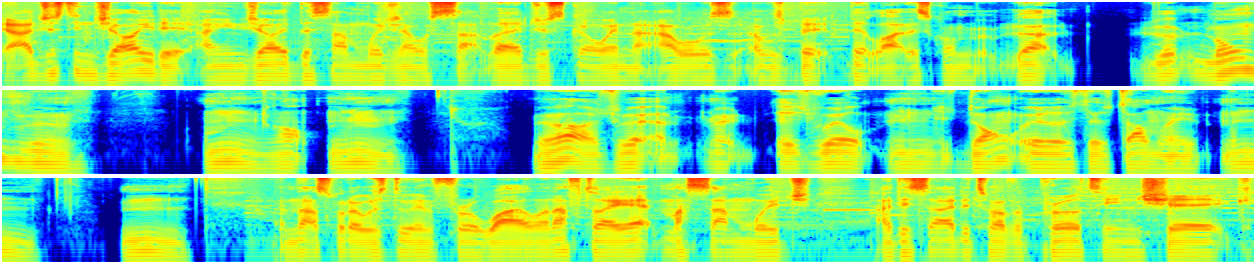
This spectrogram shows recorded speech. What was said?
I just enjoyed it. I enjoyed the sandwich, and I was sat there just going. I was, I was a bit, bit like this one. Mm, mm, mm. Yeah, it's real. It's real. Don't really the sandwich. Mm. And that's what I was doing for a while. And after I ate my sandwich, I decided to have a protein shake.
